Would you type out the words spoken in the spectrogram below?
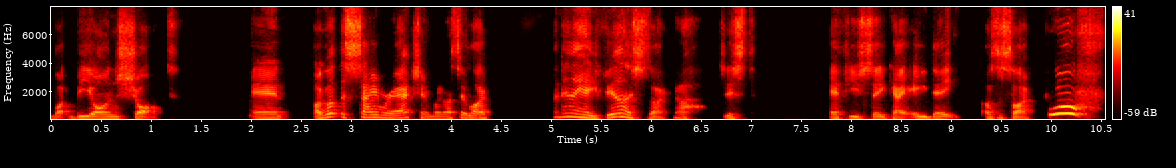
like beyond shocked. And I got the same reaction when I said, like, I don't know how you feeling. She's like, oh, just F U C K E D. I was just like, woof.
